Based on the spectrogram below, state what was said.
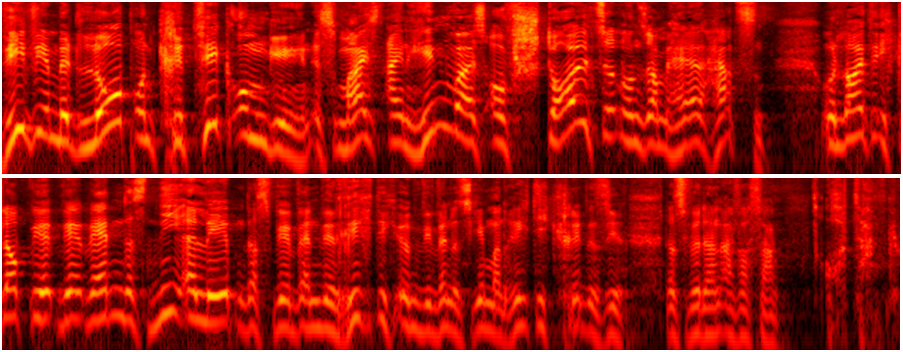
Wie wir mit Lob und Kritik umgehen, ist meist ein Hinweis auf Stolz in unserem Herzen. Und Leute, ich glaube, wir, wir, werden das nie erleben, dass wir, wenn wir richtig irgendwie, wenn uns jemand richtig kritisiert, dass wir dann einfach sagen, oh danke,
